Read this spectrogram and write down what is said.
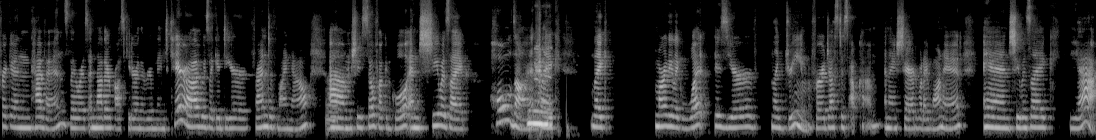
freaking heavens, there was another prosecutor in the room named Kara, who's like a dear friend of mine now. Um, she's so fucking cool, and she was like, "Hold on, Mhm. like, like Marlee, like, what is your like dream for a justice outcome?" And I shared what I wanted, and she was like, "Yeah."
